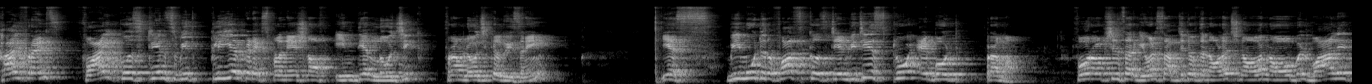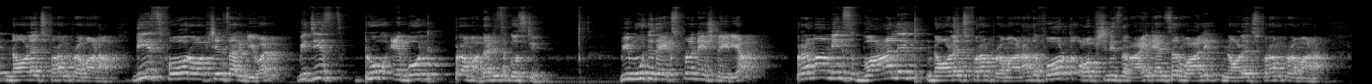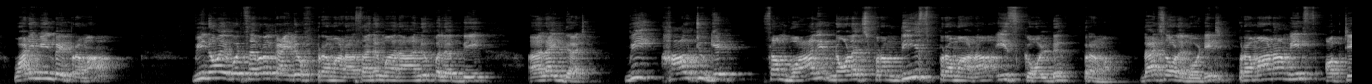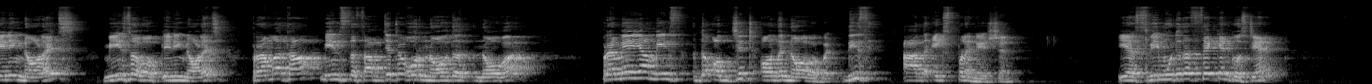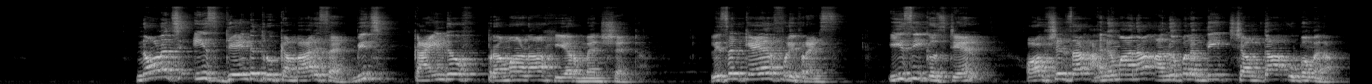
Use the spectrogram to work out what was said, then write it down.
Hi friends, five questions with clear-cut explanation of Indian logic from logical reasoning. Yes, we move to the first question which is true about Prama. Four options are given, subject of the knowledge, knower, knowable, valid knowledge from Pramana. These four options are given which is true about Prama. That is the question. We move to the explanation area. Prama means valid knowledge from Pramana. The fourth option is the right answer, valid knowledge from Pramana. What do you mean by Prama? We know about several kind of pramanas, anumana, anupalabdhi, uh, like that. We have to get some valid knowledge from these pramana is called prama. That's all about it. Pramana means obtaining knowledge, means of obtaining knowledge. Pramatha means the subject or know the knower. Prameya means the object or the knowable. These are the explanation. Yes, we move to the second question. Knowledge is gained through comparison. Which kind of pramana here mentioned? Listen carefully, friends. Easy question. Options are Anumana, Anupalabdhi, Shabda, Upamana.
